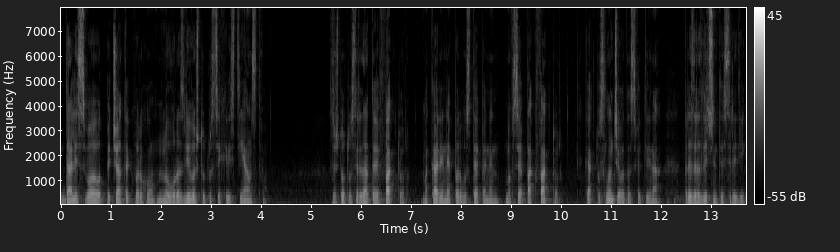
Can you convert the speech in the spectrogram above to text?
дали своя отпечатък върху новоразвиващото се християнство. Защото средата е фактор, макар и не първостепенен, но все пак фактор, както слънчевата светлина, през различните среди,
